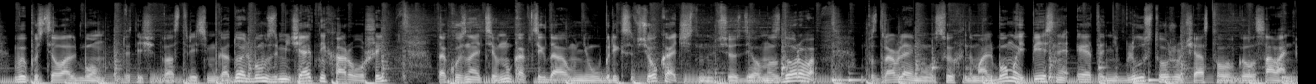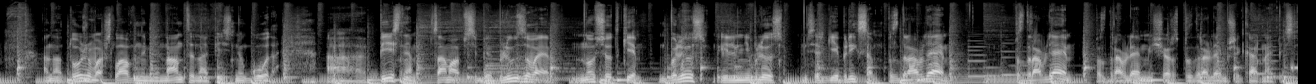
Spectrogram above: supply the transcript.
выпустил альбом в 2023 году. Альбом замечательный, хороший. Такой, знаете, ну, как всегда, у него у Брикса все качественно, все сделано здорово. Поздравляем его с выходом альбома. И песня «Это не блюз» тоже участвовала в голосовании. Она тоже вошла в номинанты на песню года. А песня сама по себе блюзовая, но все-таки блюз или не блюз? Сергей Брикса, поздравляем. Поздравляем, поздравляем, еще раз поздравляем, шикарная песня.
